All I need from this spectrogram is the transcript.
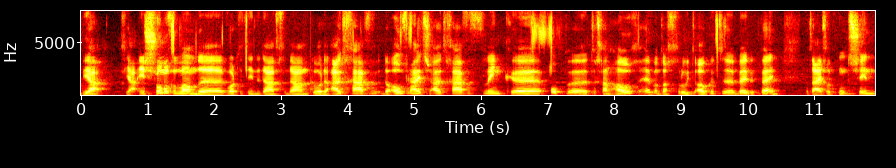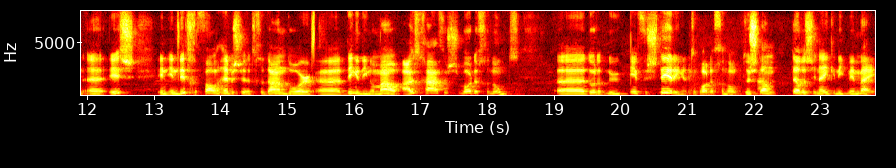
ja. Ja, in sommige landen wordt het inderdaad gedaan door de uitgaven, de overheidsuitgaven flink eh, op eh, te gaan hogen. Hè, want dan groeit ook het eh, BBP, wat eigenlijk onzin is. In, in dit geval hebben ze het gedaan door dingen die normaal uitgaves worden genoemd, eh, door dat nu investeringen te worden genoemd. Dus dan tellen ze in één keer niet meer mee.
